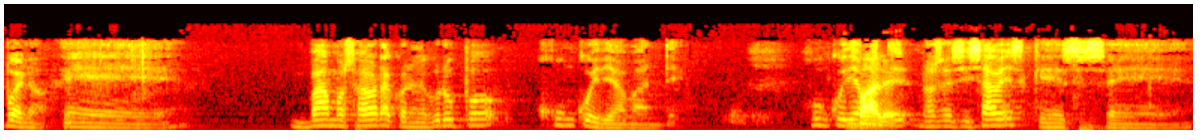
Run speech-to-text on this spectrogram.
Bueno, eh, vamos ahora con el grupo Junco y Diamante. Junco y Diamante, Vale. no sé si sabes que es, eh,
